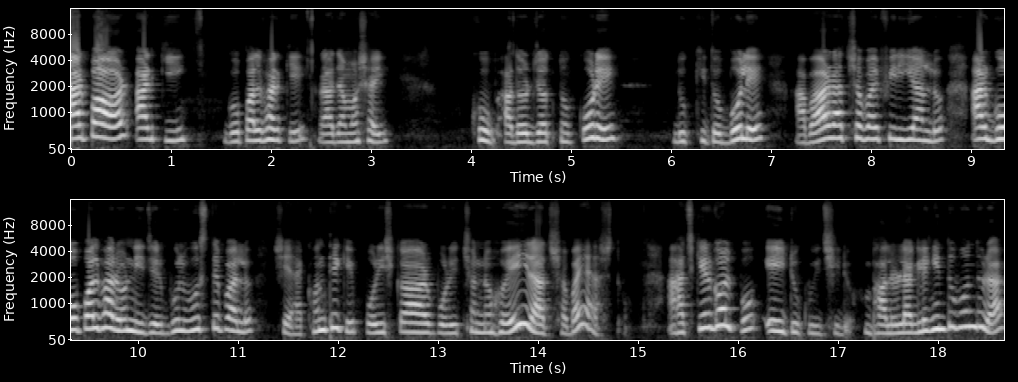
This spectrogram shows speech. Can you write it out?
তারপর আর কি, গোপাল ভাঁড়কে রাজামশাই খুব আদর যত্ন করে দুঃখিত বলে আবার রাজসভায় ফিরিয়ে আনলো। আর গোপাল ভাঁড়ও নিজের ভুল বুঝতে পারল, সে এখন থেকে পরিষ্কার পরিচ্ছন্ন হয়েই রাজসভায় আসতো। আজকের গল্প এইটুকুই ছিল। ভালো লাগলে কিন্তু বন্ধুরা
